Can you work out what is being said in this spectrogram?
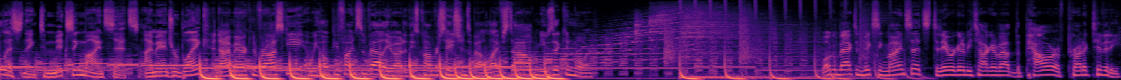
listening to Mixing Mindsets. I'm Andrew Blank. And I'm Eric Novrosky, and we hope you find some value out of these conversations about lifestyle, music, and more. Welcome back to Mixing Mindsets. Today we're going to be talking about the power of productivity.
